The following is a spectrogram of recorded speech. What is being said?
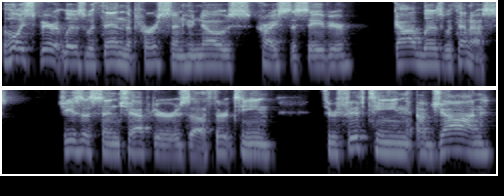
the Holy Spirit lives within the person who knows Christ the Savior. God lives within us. Jesus in chapters uh, 13 through 15 of John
